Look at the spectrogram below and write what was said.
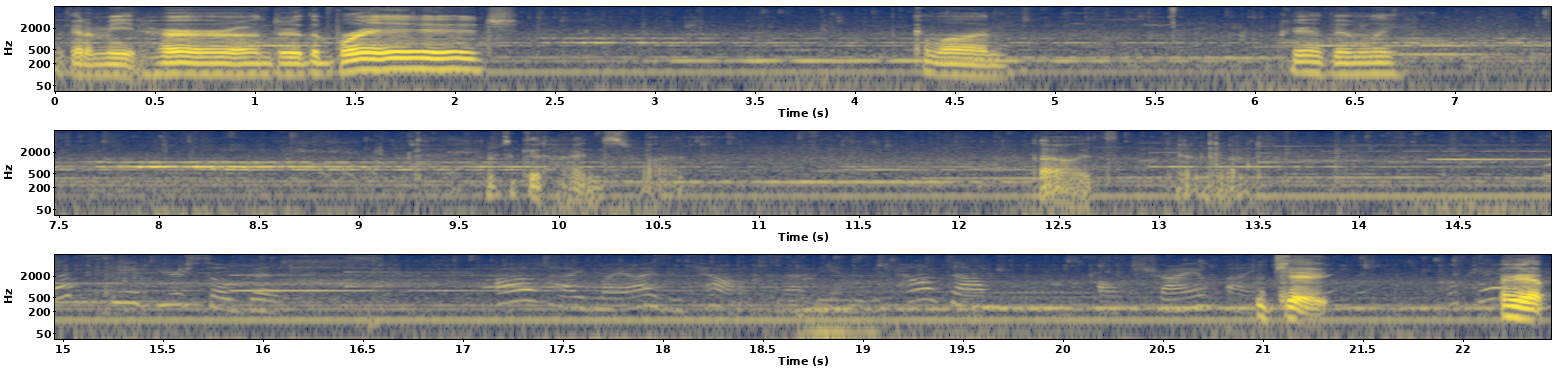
we gotta meet her under the bridge. Come on. Hurry up, Emily. A good hiding spot? Oh, it's yeah, never mind. Let's see if you're so good at this. I'll hide my eyes and count, and at the end of the countdown, I'll try and find Okay. Okay? hurry up.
